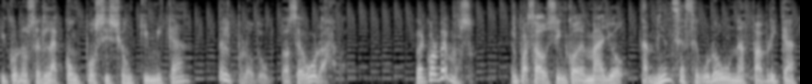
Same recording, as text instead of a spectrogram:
y conocer la composición química del producto asegurado. Recordemos, el pasado 5 de mayo también se aseguró una fábrica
